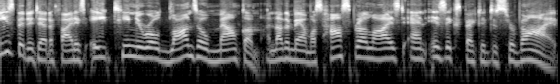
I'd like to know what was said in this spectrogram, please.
He's been identified as 18 year old Lonzo Malcolm. Another man was hospitalized and is expected to survive.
